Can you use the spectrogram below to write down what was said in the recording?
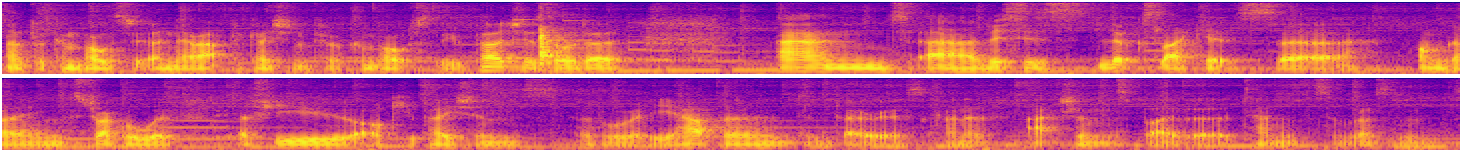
of the compulsory and their application for a compulsory purchase order. And uh, this is looks like it's uh, ongoing struggle with a few occupations have already happened and various kind of actions by the tenants and residents.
